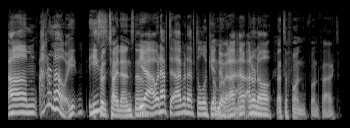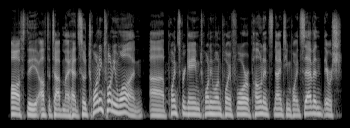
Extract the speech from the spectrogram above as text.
Um, I don't know. He he's for the tight ends now? yeah. I would have to I would have to look into gonna- it. I'm I I, don't know. That's a fun fun fact. off the off the top of my head. So 2021 uh, points per game 21.4, opponents 19.7. They were sh-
